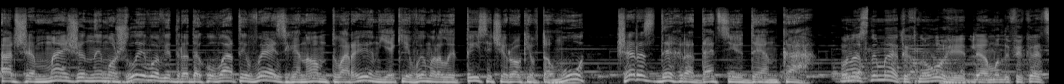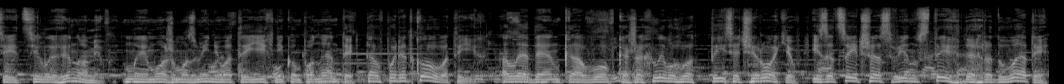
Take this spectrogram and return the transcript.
адже майже неможливо відредагувати весь геном тварин, які вимерли тисячі років тому через деградацію ДНК. У нас немає технології для модифікації цілих геномів. Ми можемо змінювати їхні компоненти та впорядковувати їх. Але ДНК вовка жахливого тисячі років, і за цей час він встиг деградувати.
